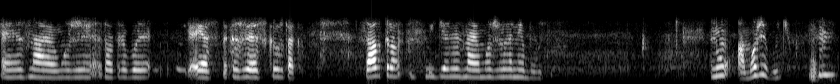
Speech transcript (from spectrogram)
Я не знаю, може завтра буде... Я, я скажу, я скажу так. Завтра відео не знаю, може не буде. Ну, а може бути.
